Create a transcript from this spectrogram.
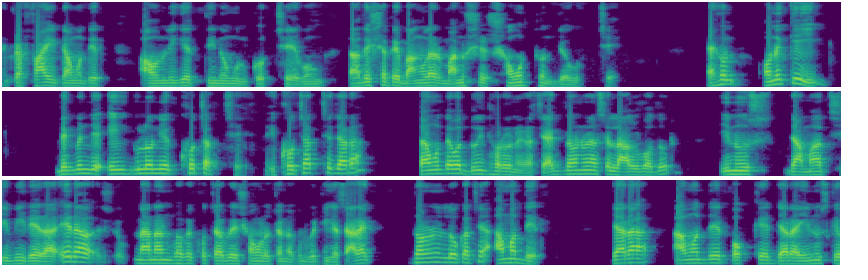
একটা ফাইট আমাদের আওয়ামী লীগের তৃণমূল করছে এবং তাদের সাথে বাংলার মানুষের সমর্থন যোগ হচ্ছে এখন অনেকেই দেখবেন যে এইগুলো নিয়ে খোঁচাচ্ছে। এই খোঁচাচ্ছে যারা? তার মধ্যে আবার দুই ধরনের আছে। এক ধরনের আছে লাল বদর, ইনুস, জামাত, শিবির, এরা এরা নানান ভাবে খোঁচাবে, সমালোচনা করবে, ঠিক আছে। আর এক ধরনের লোক আছে আমাদের। যারা আমাদের পক্ষের যারা ইনুসকে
